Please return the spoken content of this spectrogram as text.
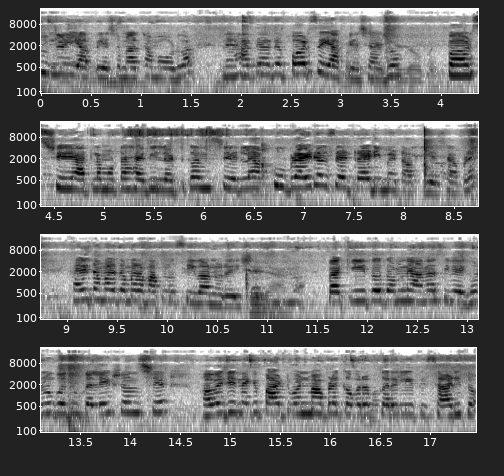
ચુંદડી આપીએ છીએ માથામાં ઓઢવા. ને હાથે હાથે પર્સ આપીએ છીએ. જો પર્સ છે આટલા મોટા હેવી લટકન્સ છે એટલે આખું બ્રાઇડલ સેટ રેડીમેડ આપીએ છીએ આપણે. ખાલી તમારે તમારા બાપનો સીવાનો રહેશે. બાકી તો તમને આના સિવાય ઘણું બધું કલેક્શન્સ છે. હવે જે કે પાર્ટ વનમાં આપણે કવર અપ કરેલી હતી સાડી તો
